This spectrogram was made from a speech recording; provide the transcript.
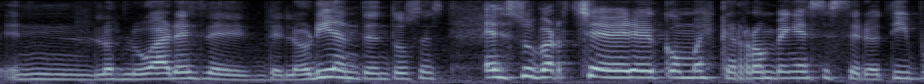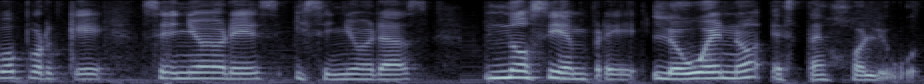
en los lugares de- del Oriente, entonces es súper chévere cómo es que rompen ese estereotipo porque, señores y señoras, no siempre lo bueno está en Hollywood.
